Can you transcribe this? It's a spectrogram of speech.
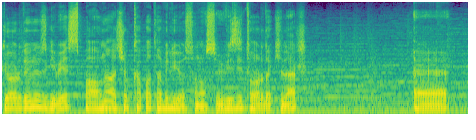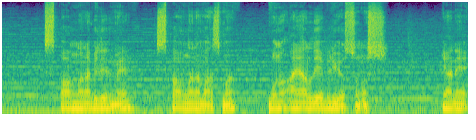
gördüğünüz gibi spawn'ı açıp kapatabiliyorsunuz. Visitor'dakiler eee spawnlanabilir mi? Spawnlanamaz mı? Bunu ayarlayabiliyorsunuz. Yani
